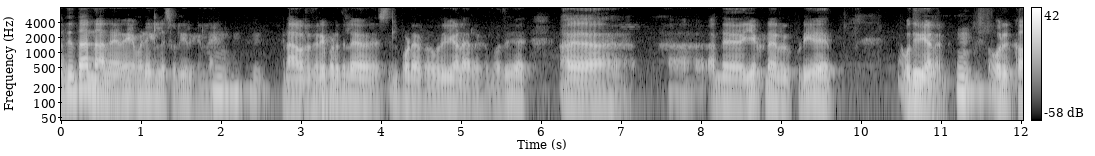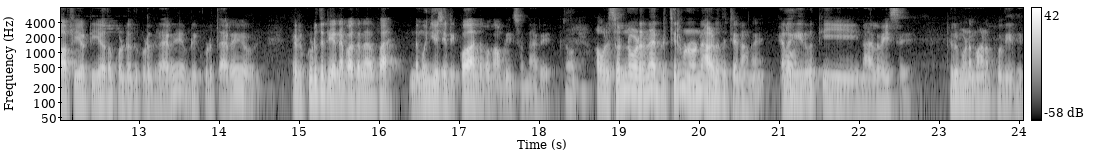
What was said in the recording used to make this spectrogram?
அதுதான் நான் நிறைய மேடைகளில் சொல்லியிருக்கேன்ல. நான் ஒரு திரைப்படத்தில் ஸ்டில் போட உதவியாளர் இருக்கும்போது அந்த இயக்குனர் கூடிய உதவியாளர். ஒரு காஃபியோ டீயோ அதை கொண்டு வந்து கொடுக்குறாரு. இப்படி கொடுத்தாரு. இப்படி கொடுத்துட்டு என்ன பார்த்தனாப்பா இந்த மூஞ்சி வச்சுட்டு போ அந்த பக்கம் அப்படின்னு சொன்னார். அவர் சொன்ன உடனே இப்படி திருமண உடனே அழுதுட்டேன் நான். எனக்கு இருபத்தி நாலு வயசு. திருமணமான புதிது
